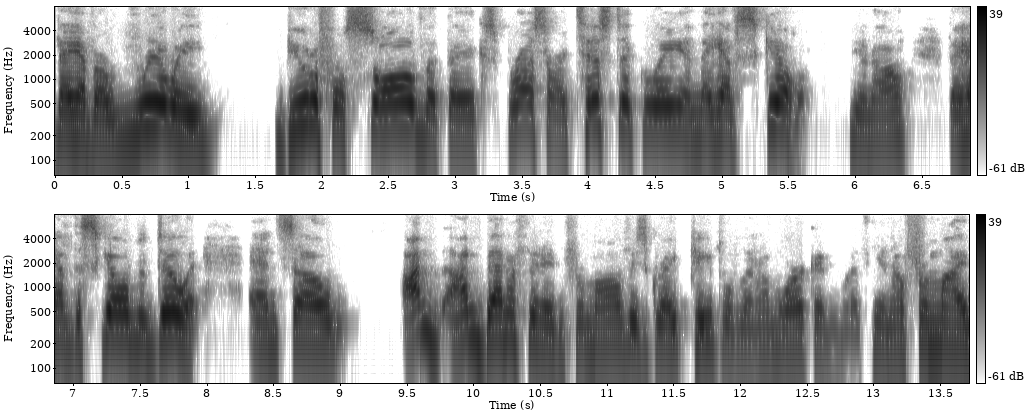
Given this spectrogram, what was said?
they have a really beautiful soul that they express artistically and they have skill you know? They have the skill to do it. And so I'm I'm benefiting from all these great people that I'm working with. You know, from my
